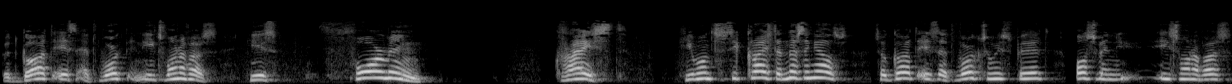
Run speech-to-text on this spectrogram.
but God is at work in each one of us. He is forming Christ. He wants to see Christ and nothing else. So God is at work through His Spirit, also in each one of us,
